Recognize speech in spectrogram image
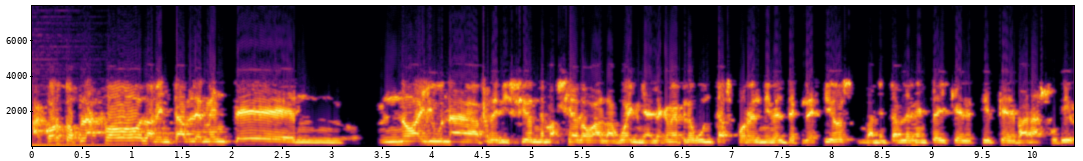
A corto plazo, lamentablemente, no hay una previsión demasiado halagüeña. Ya que me preguntas por el nivel de precios, lamentablemente hay que decir que van a subir.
